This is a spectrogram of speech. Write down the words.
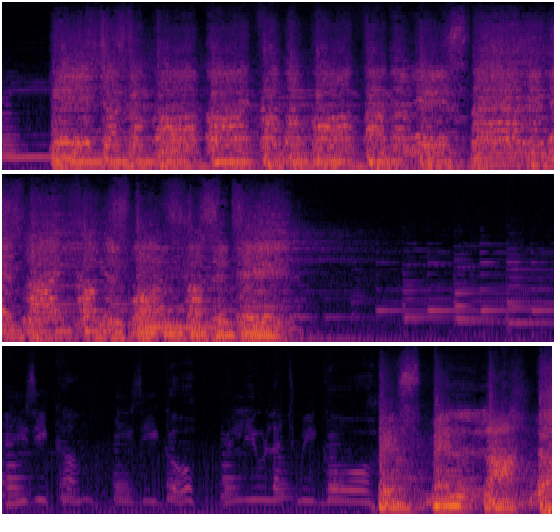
He's just a poor boy from a poor family, sparing his life from this monstrosity. Easy come, easy go, will you let me go? Bismillah. No.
